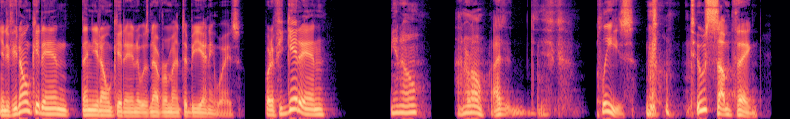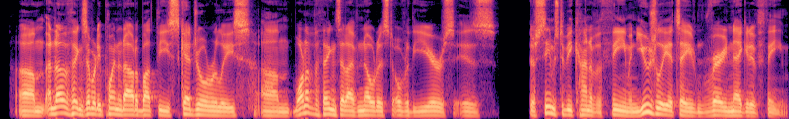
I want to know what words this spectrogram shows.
And if you don't get in, then you don't get in. It was never meant to be, anyways. But if you get in, you know, I don't know. I please do something. Um, another thing somebody pointed out about the schedule release. Um, one of the things that I've noticed over the years is there seems to be kind of a theme, and usually it's a very negative theme.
